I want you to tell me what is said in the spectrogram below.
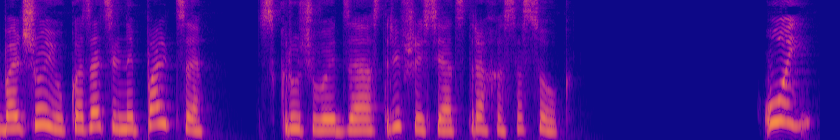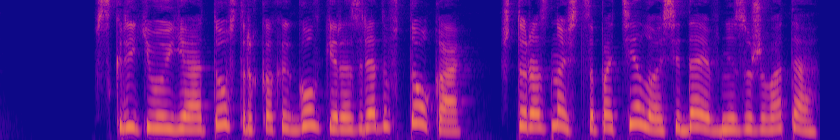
Большой и указательный пальцы скручивают заострившийся от страха сосок. «Ой!» — вскрикиваю я от острых, как иголки, разрядов тока, что разносится по телу, оседая внизу живота.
